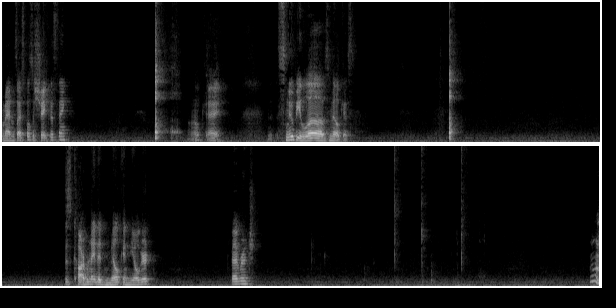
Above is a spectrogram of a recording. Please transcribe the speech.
Oh man, was I supposed to shake this thing? Okay. Snoopy loves Milkis. This is carbonated milk and yogurt beverage. Hmm.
